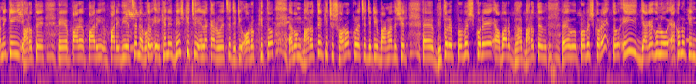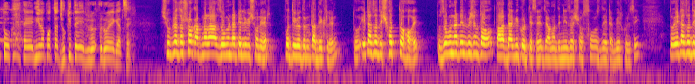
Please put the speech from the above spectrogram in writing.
অনেকেই ভারতে পাড়ি দিয়েছেন এবং এখানে বেশ কিছু এলাকা রয়েছে যেটি অরক্ষিত এবং ভারতের কিছু সড়ক রয়েছে যেটি বাংলাদেশের ভিতরে প্রবেশ করে আবার ভারতে প্রবেশ করে। তো এই জায়গাগুলো এখনও কিন্তু নিরাপত্তা ঝুঁকিতেই রয়ে গেছে। সুপ্রিয় দর্শক, আপনারা যমুনা টেলিভিশনের প্রতিবেদনটা দেখলেন। তো এটা যদি সত্য হয়, তো যমুনা টেলিভিশন তো তারা দাবি করতেছে যে আমাদের নিজস্ব সোর্স দিয়ে এটা বের করেছি। তো এটা যদি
